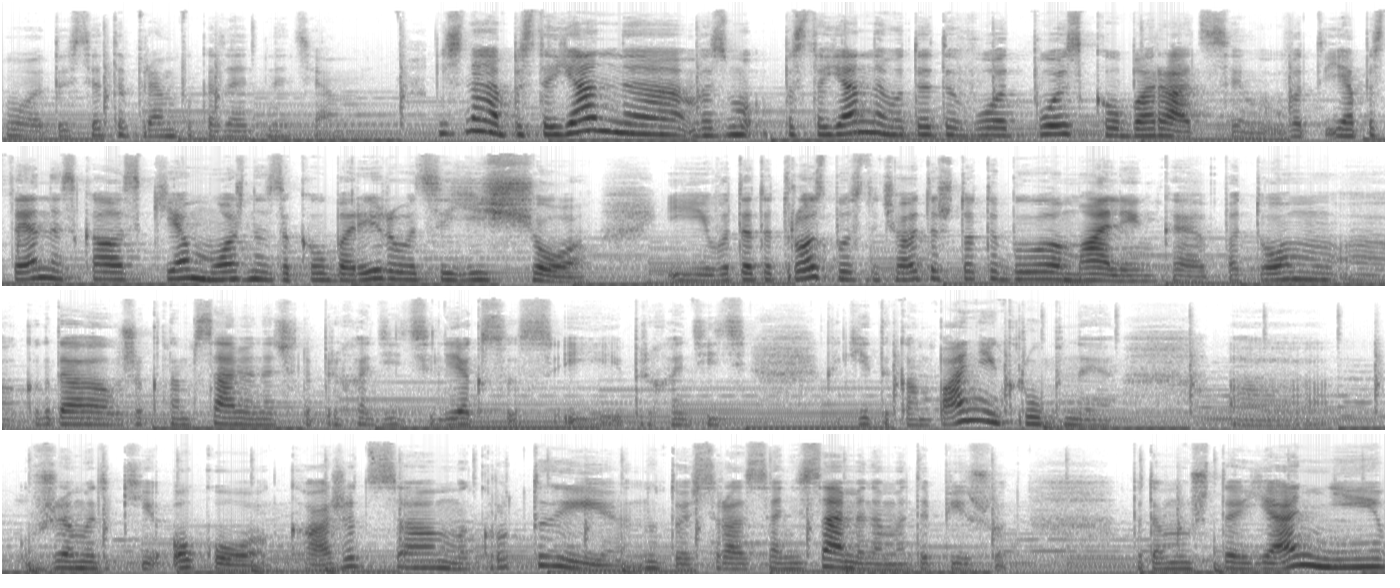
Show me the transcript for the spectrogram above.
Вот, то есть это прям показательная тема. Не знаю, постоянно, возможно, постоянно вот это вот поиск коллаборации. Вот я постоянно искала, с кем можно заколлаборироваться еще. И вот этот рост был сначала это что-то было маленькое, потом, а, когда уже к нам сами начали приходить Lexus и приходить какие-то компании крупные, а, уже мы такие, ого, кажется, мы крутые. Ну, то есть, раз они сами нам это пишут. Потому что я не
